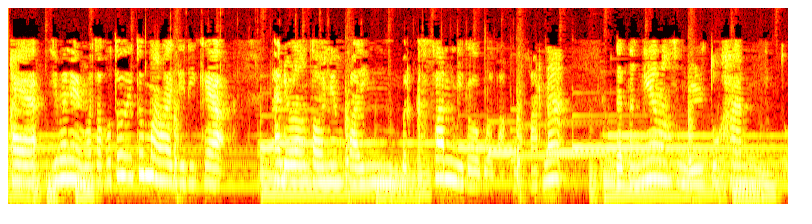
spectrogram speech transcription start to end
kayak gimana ya menurut aku tuh itu malah jadi kayak ada ulang tahun yang paling berkesan gitu loh buat aku karena datangnya langsung dari Tuhan gitu.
